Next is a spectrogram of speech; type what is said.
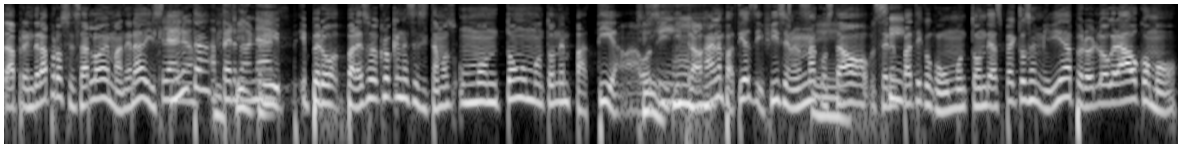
aprender a procesarlo de manera distinta. Claro, a perdonar. Y, y- pero para eso yo creo que necesitamos un montón, un montón de empatía. y trabajar en la empatía es difícil. A mí me ha costado ser Sí. empático con un montón de aspectos en mi vida, pero he logrado como,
